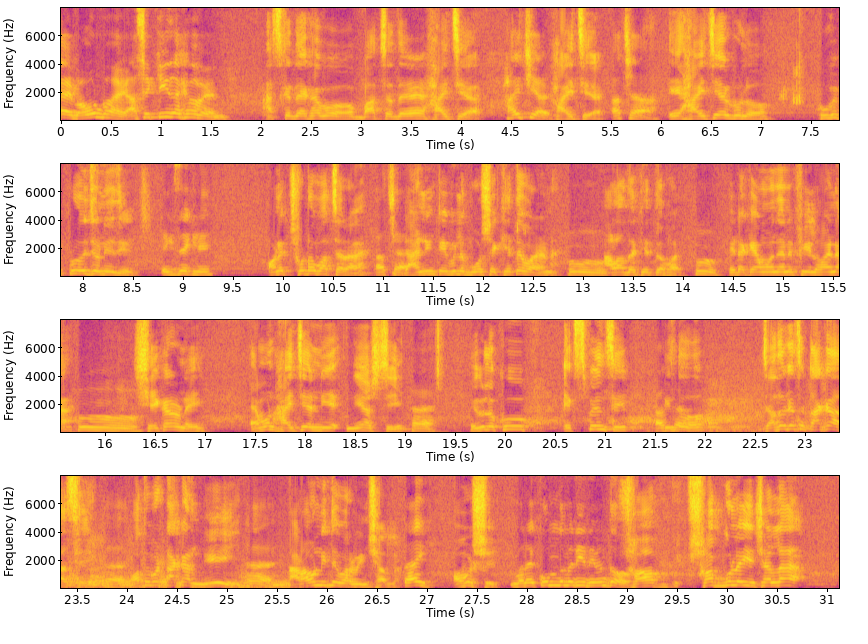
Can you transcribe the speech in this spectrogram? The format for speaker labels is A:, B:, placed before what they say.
A: এই মামুন ভাই আজকে কি দেখাবেন?
B: আজকে দেখাবো বাচ্চাদের high chair
A: high chair
B: high chair
A: আচ্ছা।
B: এই হাই চেয়ারগুলো খুবই প্রয়োজনীয় জিনিস।
A: এক্স্যাক্টলি
B: অনেক ছোট বাচ্চারা
A: আচ্ছা।
B: ডাইনিং টেবিলে বসে খেতে পারে না। আলাদা খেতে হয়। এটা কেমন জানি ফিল হয় না। সে কারণে এমন হাই চেয়ার নিয়ে নিয়ে আসছি।
A: হ্যাঁ।
B: এগুলো খুব এক্সপেন্সিভ কিন্তু যাদের কাছে টাকা আছে
A: হ্যাঁ।
B: অথবা টাকা নেই
A: হ্যাঁ।
B: তারাও নিতে পারবে ইনশাল্লাহ
A: তাই?
B: অবশ্যই।
A: মানে কম দামে দিয়ে দেবেন তো?
B: সব সবগুলোই ইনশাল্লাহ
